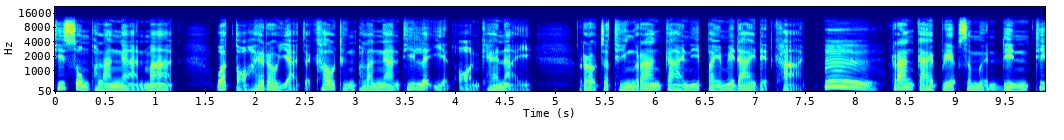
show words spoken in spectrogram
ที่ทรงพลังงานมาก ว่าต่อให้เราอยากจะเข้าถึงพลังงานที่ละเอียดอ่อนแค่ไหน เราจะทิ้งร่างกายนี้ไปไม่ได้เด็ดขาดอืมร่างกายเปรียบเสมือนดินที่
